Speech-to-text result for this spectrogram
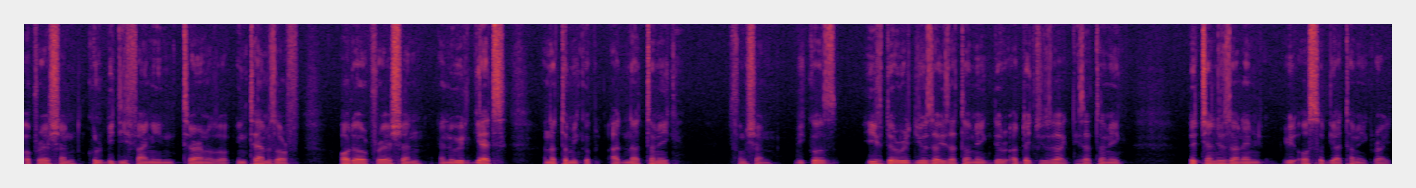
operation could be defined in terms of in terms of other operation and we'll get an atomic an atomic function because if the read user is atomic, the update user is atomic, the change user name will also be atomic, right?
